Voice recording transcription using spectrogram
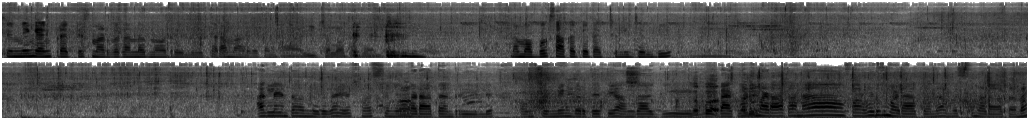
ಸ್ವಿಮ್ಮಿಂಗ್ ಹೆಂಗೆ ಪ್ರಾಕ್ಟೀಸ್ ಮಾಡ್ಬೇಕು ಅನ್ನೋದು ನೋಡ್ರಿ ಇಲ್ಲಿ ಈ ಥರ ಮಾಡ್ಬೇಕಂತ. ಈಗ ಚಲೋ ನಮ್ಮ ಹಬ್ಬಕ್ಕೆ ಸಾಕಾಕೈತೆ ಆ್ಯಕ್ಚುಲಿ ಜಲ್ದಿ. ಆಗ್ಲೇ ಅಂತ ಒಂದು ಹುಡುಗ ಎಷ್ಟು ಮಸ್ತ್ ಸ್ವಿಮ್ಮಿಂಗ್ ಮಾಡಾತಾನ್ರಿ ಇಲ್ಲಿ. ಅವ್ನ್ ಸ್ವಿಮ್ಮಿಂಗ್ ಬರ್ತೈತಿ ಹಂಗಾಗಿ ಬ್ಯಾಕ್ವರ್ಡ್ ಮಾಡಾತಾನ ಫಾರ್ವರ್ಡ್ ಮಾಡಾತಾನ ಮಸ್ತ್ ಮಾಡಾತಾನ.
